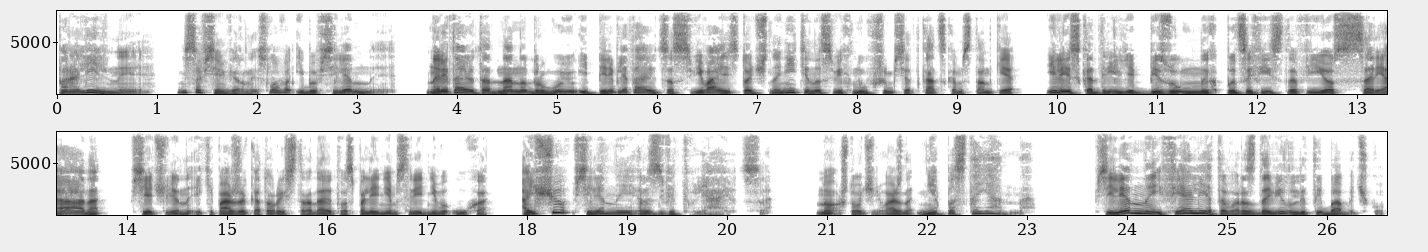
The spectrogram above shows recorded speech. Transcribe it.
параллельные — не совсем верное слово, ибо вселенные налетают одна на другую и переплетаются, свиваясь точно нити на свихнувшемся ткацком станке, или эскадрилья безумных пацифистов Йоссариана, все члены экипажа, которые страдают воспалением среднего уха. А еще вселенные разветвляются. Но, что очень важно, не постоянно. Вселенной фиолетово раздавил ли ты бабочку?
